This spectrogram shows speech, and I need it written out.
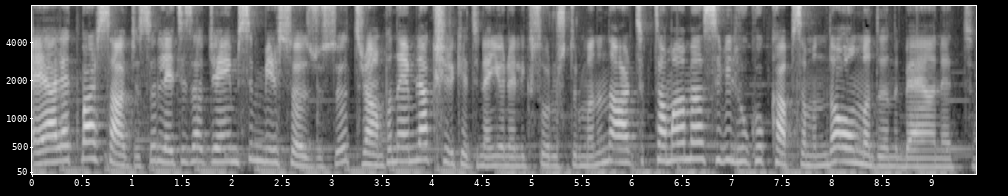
Eyalet Başsavcısı Letitia James'in bir sözcüsü, Trump'ın emlak şirketine yönelik soruşturmanın artık tamamen sivil hukuk kapsamında olmadığını beyan etti.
